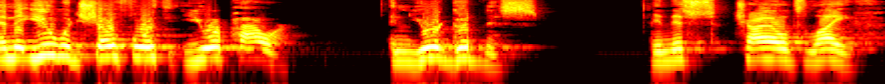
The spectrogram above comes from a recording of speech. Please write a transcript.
and that you would show forth your power and your goodness in this child's life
